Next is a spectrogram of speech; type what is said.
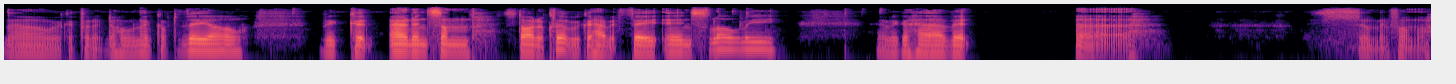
Now we could put it the whole length of the veil. We could add in some starter clip, we could have it fade in slowly. And we could have it uh, zoom in from a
